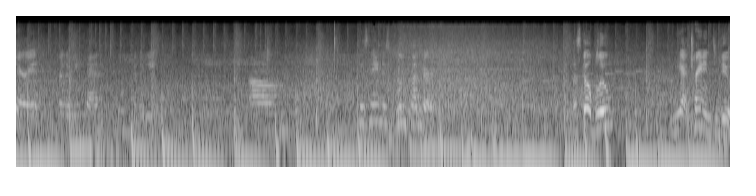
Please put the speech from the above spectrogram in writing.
Chariot for the weekend, for the week. Um, his name is Blue Thunder. Let's go, Blue. We got training to do.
